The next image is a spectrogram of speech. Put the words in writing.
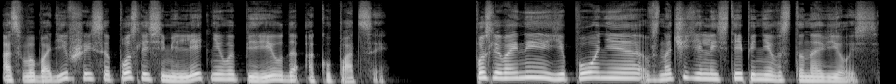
освободившейся после семилетнего периода оккупации. После войны Япония в значительной степени восстановилась,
